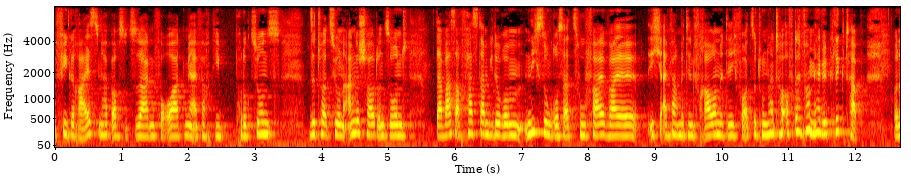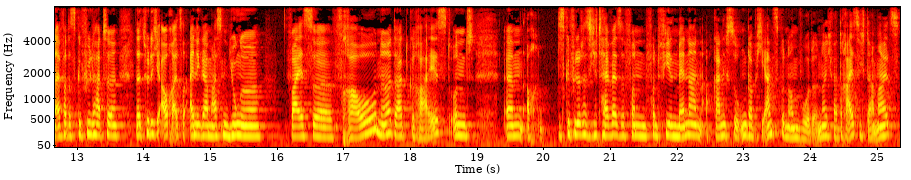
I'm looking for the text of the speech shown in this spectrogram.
viel gereist und habe auch sozusagen vor Ort mir einfach die Produktionssituation angeschaut und so. Und da war es auch fast dann wiederum nicht so ein großer Zufall, weil ich einfach mit den Frauen, mit denen ich vor Ort zu tun hatte, oft einfach mehr geklickt habe und einfach das Gefühl hatte, natürlich auch als einigermaßen junge weiße Frau, ne, da gereist und ähm, auch das Gefühl hatte, dass ich teilweise von, von vielen Männern auch gar nicht so unglaublich ernst genommen wurde. Ne? Ich war 30 damals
